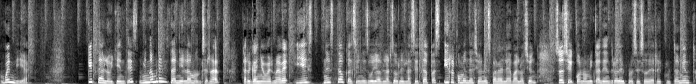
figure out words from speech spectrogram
buen día. ¿Qué tal oyentes? Mi nombre es Daniela Montserrat Cargaño Bernabé y en esta ocasión les voy a hablar sobre las etapas y recomendaciones para la evaluación socioeconómica dentro del proceso de reclutamiento.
